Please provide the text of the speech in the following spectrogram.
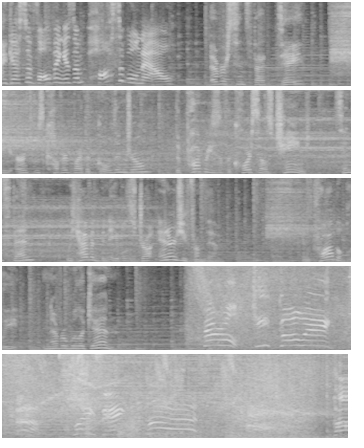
I guess evolving is impossible now. Ever since that day, the Earth was covered by the Golden Drome, the properties of the core cells changed. Since then, we haven't been able to draw energy from them. And probably never will again. Pharol, keep going! Blazing breath! Ha!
